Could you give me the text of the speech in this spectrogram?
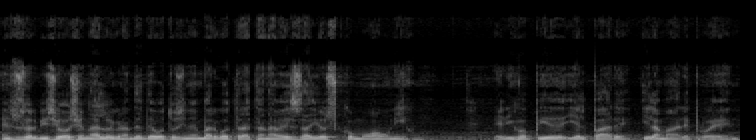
En su servicio opcional, los grandes devotos, sin embargo, tratan a veces a Dios como a un hijo. El hijo pide y el padre y la madre proveen.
